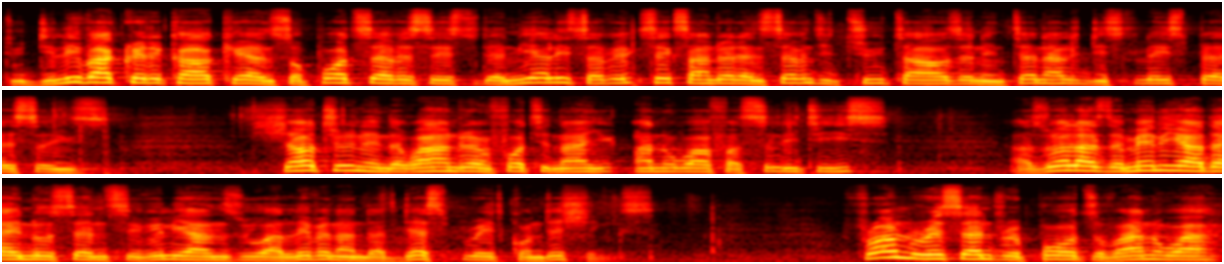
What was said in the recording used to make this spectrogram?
to deliver critical care and support services to the nearly 672,000 internally displaced persons sheltering in the 149 UNRWA facilities, as well as the many other innocent civilians who are living under desperate conditions. From recent reports of UNRWA,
